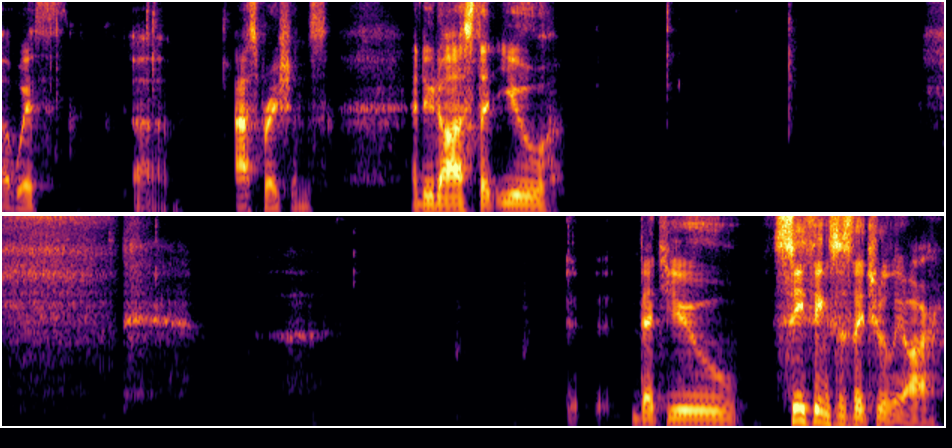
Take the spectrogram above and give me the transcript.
uh, with uh, aspirations and Dudas that you that you see things as they truly are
